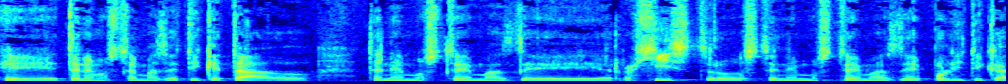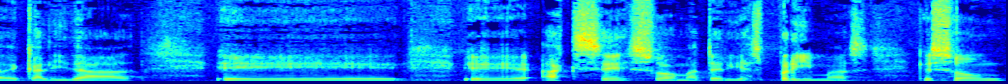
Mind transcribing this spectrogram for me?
eh, tenemos temas de etiquetado, tenemos temas de registros, tenemos temas de política de calidad, acceso a materias primas, que son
